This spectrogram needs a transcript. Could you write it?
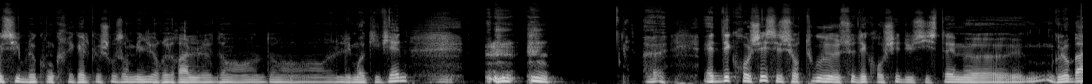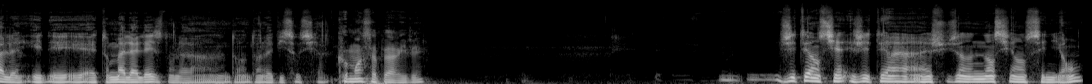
possible qu'on crée quelque chose en milieu rural dans, dans les mois qui viennent. Euh, être décroché, c'est surtout euh, se décrocher du système euh, global et, et être mal à l'aise dans la, dans, dans la vie sociale. Comment ça peut arriver? J'étais ancien, j'étais un, je suis un ancien enseignant,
